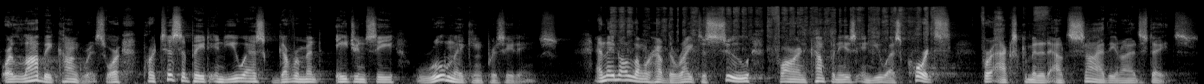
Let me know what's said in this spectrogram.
or lobby Congress, or participate in U.S. government agency rulemaking proceedings. And they no longer have the right to sue foreign companies in U.S. courts for acts committed outside the United States.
